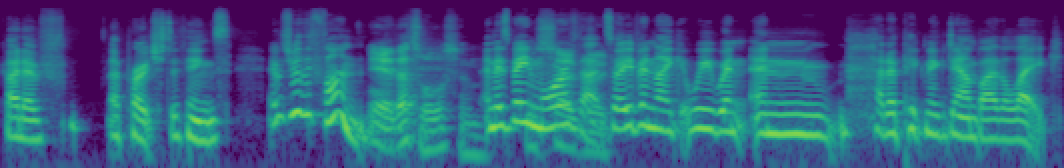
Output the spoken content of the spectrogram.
kind of approach to things. It was really fun. Yeah, that's awesome. And there's been more so of that. good. So even like we went and had a picnic down by the lake,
